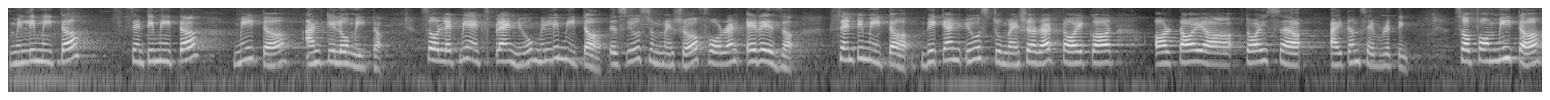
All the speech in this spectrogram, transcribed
millimeter, centimeter, meter, and kilometer. So, let me explain you. Millimeter is used to measure for an eraser. Centimeter we can use to measure a toy car or toy uh, toys uh, items everything. So for meter,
